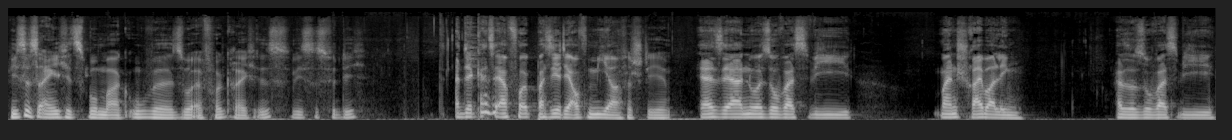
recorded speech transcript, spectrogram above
Wie ist es eigentlich jetzt, wo Marc Uwe so erfolgreich ist? Wie ist es für dich? Also der ganze Erfolg basiert ja auf mir. Verstehe. Er ist ja nur sowas wie mein Schreiberling. Also sowas wie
